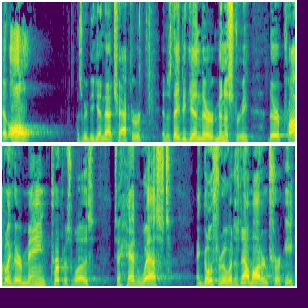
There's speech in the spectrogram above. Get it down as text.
at all. As we begin that chapter, and as they begin their ministry, their, probably their main purpose was to head west and go through what is now modern Turkey.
